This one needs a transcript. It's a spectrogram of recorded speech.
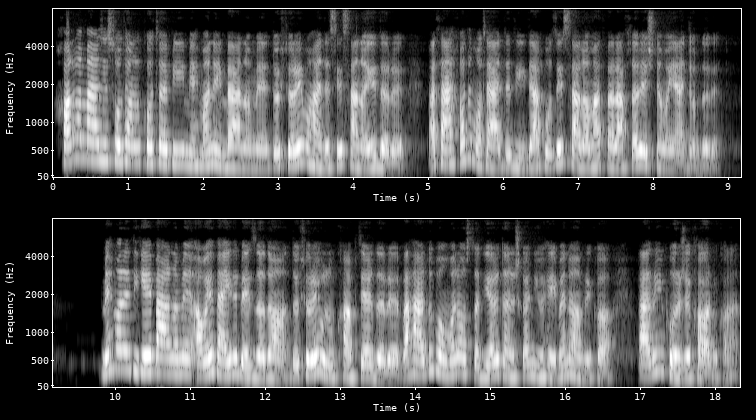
خانم مرزی سلطان الکتابی مهمان این برنامه دکترای مهندسی صنایع داره و تحقیقات متعددی در حوزه سلامت و رفتار اجتماعی انجام داده. مهمان دیگه برنامه آقای وحید بهزادان دکترای علوم کامپیوتر داره و هر دو به عنوان استادیار دانشگاه نیو هیون آمریکا بر روی این پروژه کار می‌کنن.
